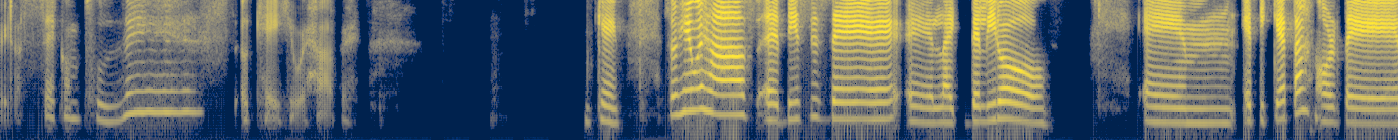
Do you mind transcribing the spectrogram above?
Wait a second, please. Okay, here we have it. Okay, so here we have, uh, this is the, uh, like the little um, etiqueta or the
